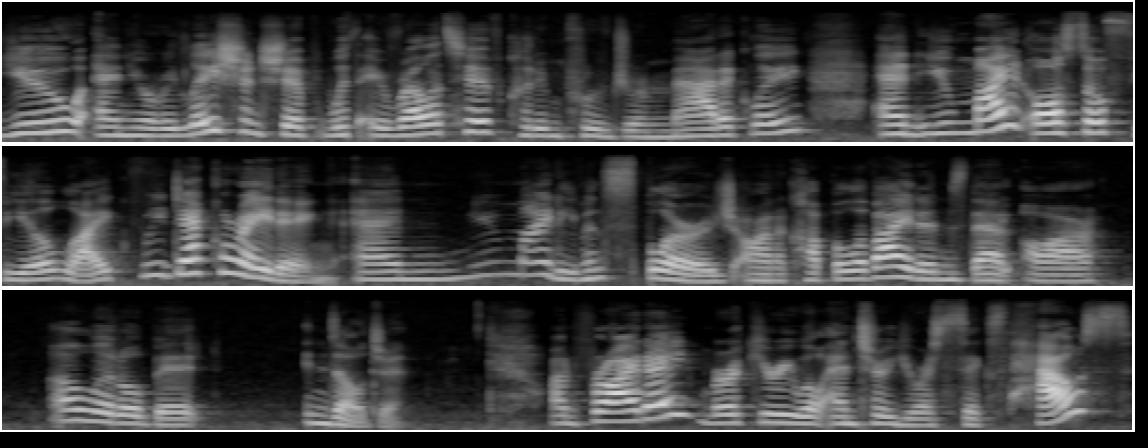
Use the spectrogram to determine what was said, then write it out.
You and your relationship with a relative could improve dramatically, and you might also feel like redecorating, and you might even splurge on a couple of items that are a little bit indulgent. On Friday, Mercury will enter your sixth house,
